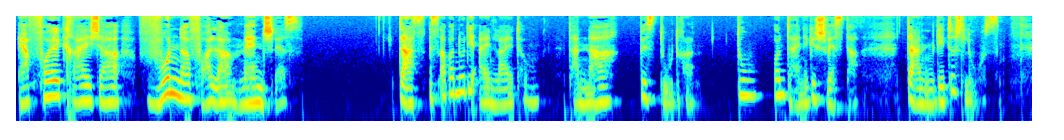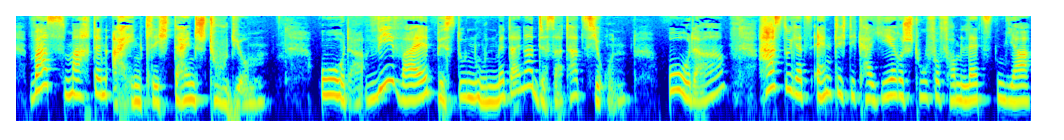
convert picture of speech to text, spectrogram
erfolgreicher, wundervoller Mensch ist. Das ist aber nur die Einleitung. Danach bist du dran. Du und deine Geschwister dann geht es los. Was macht denn eigentlich dein Studium? Oder wie weit bist du nun mit deiner Dissertation? Oder hast du jetzt endlich die Karrierestufe vom letzten Jahr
